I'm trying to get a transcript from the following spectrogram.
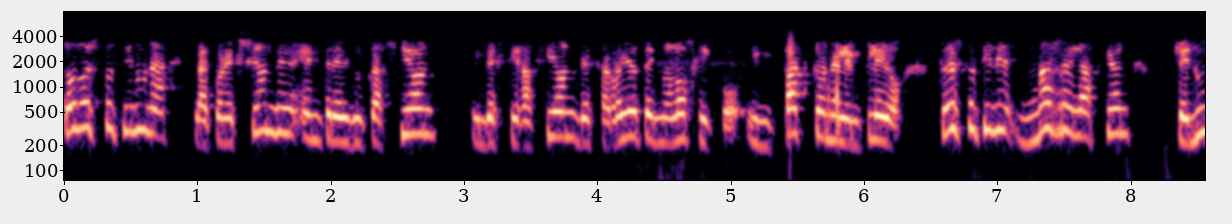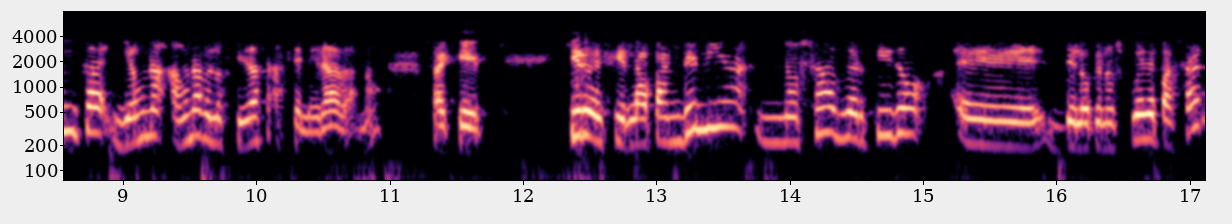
todo esto tiene una la conexión entre educación, investigación, desarrollo tecnológico, impacto en el empleo. Todo esto tiene más relación que nunca y a una a una velocidad acelerada, ¿no? O sea que Quiero decir, la pandemia nos ha advertido eh, de lo que nos puede pasar,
